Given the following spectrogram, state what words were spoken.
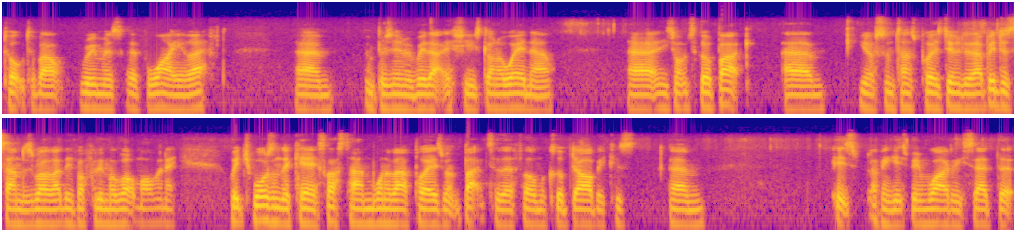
talked about rumours of why he left, um, and presumably that issue's gone away now, uh, and he's wanted to go back. Um, you know, sometimes players do do that, but it does sound as well like they've offered him a lot more money, which wasn't the case last time. One of our players went back to their former club Derby because um, it's I think it's been widely said that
